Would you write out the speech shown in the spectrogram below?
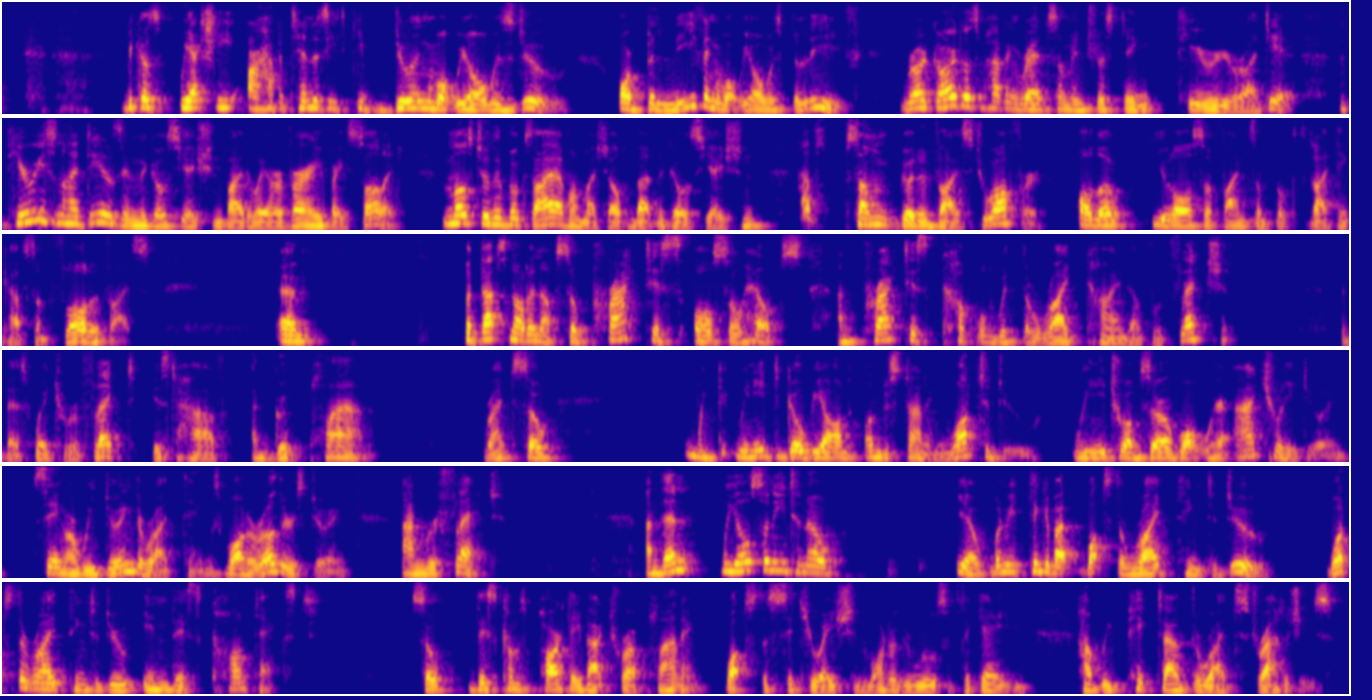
Because we actually are, have a tendency to keep doing what we always do or believing what we always believe, regardless of having read some interesting theory or idea. The theories and ideas in negotiation, by the way, are very, very solid. Most of the books I have on my shelf about negotiation have some good advice to offer, although you'll also find some books that I think have some flawed advice. Um, but that's not enough. So practice also helps, and practice coupled with the right kind of reflection. The best way to reflect is to have a good plan, right? So we, we need to go beyond understanding what to do. We need to observe what we're actually doing, saying, are we doing the right things? What are others doing? And reflect. And then we also need to know, you know, when we think about what's the right thing to do, what's the right thing to do in this context? So this comes partly back to our planning. What's the situation? What are the rules of the game? Have we picked out the right strategies?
